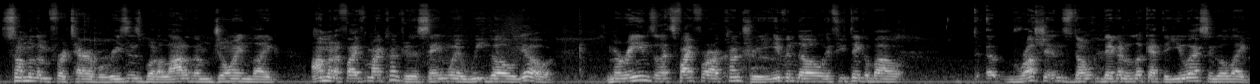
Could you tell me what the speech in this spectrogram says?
Some of them for terrible reasons, but a lot of them joined like I'm gonna fight for my country. The same way we go, yo, Marines, let's fight for our country. Even though if you think about uh, Russians, don't they're gonna look at the U.S. and go like,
